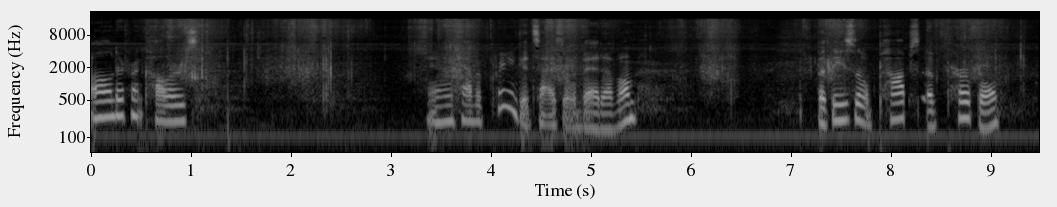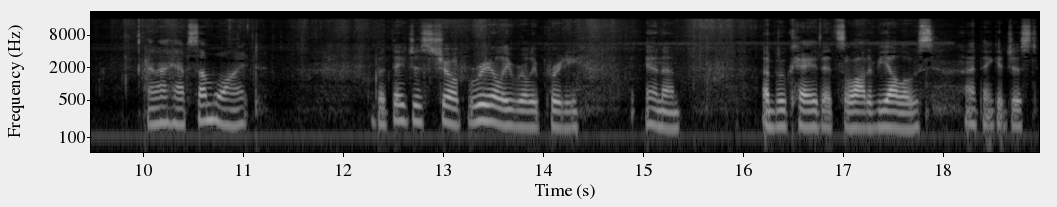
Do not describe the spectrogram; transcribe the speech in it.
all different colors. And we have a pretty good sized little bed of them. But these little pops of purple, and I have some white, but they just show up really, really pretty in a, a bouquet that's a lot of yellows. I think it just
